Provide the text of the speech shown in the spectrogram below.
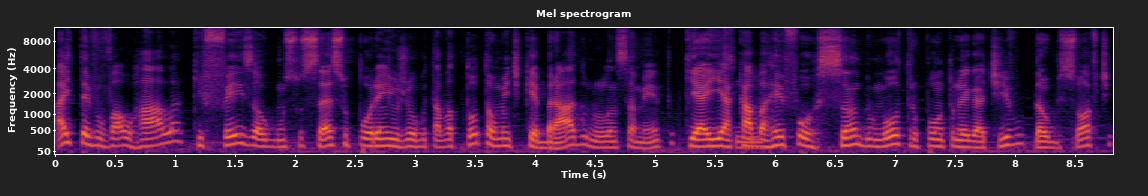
Aí teve o Valhalla, que fez algum sucesso, porém o jogo tava totalmente quebrado no lançamento, que aí Sim. acaba reforçando um outro ponto negativo da Ubisoft,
